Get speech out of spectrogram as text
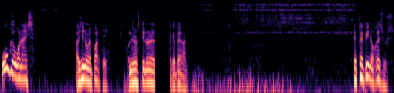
¡Uh, qué buena es! A ver si no me parte con esos tirones que pegan. Es pepino, Jesús.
